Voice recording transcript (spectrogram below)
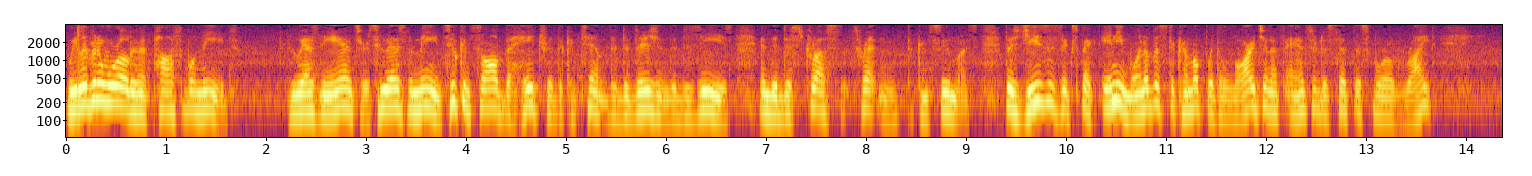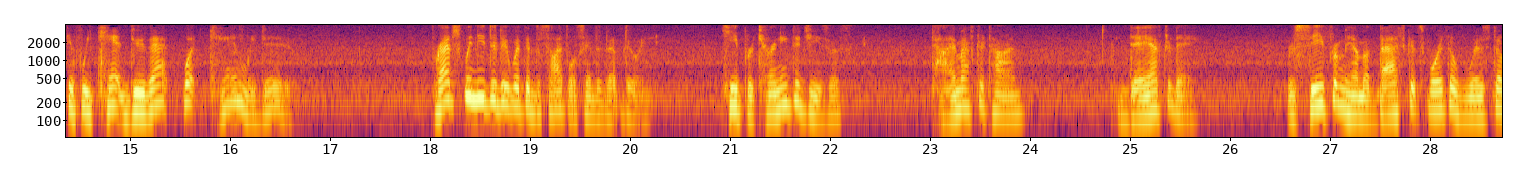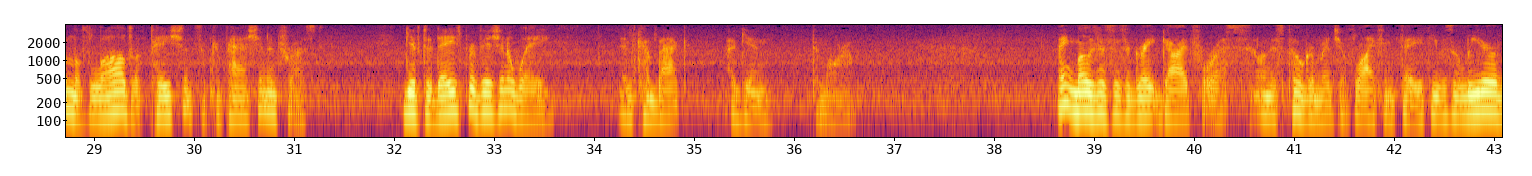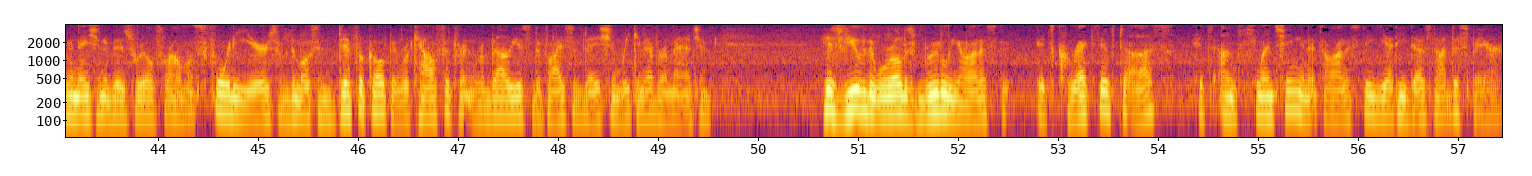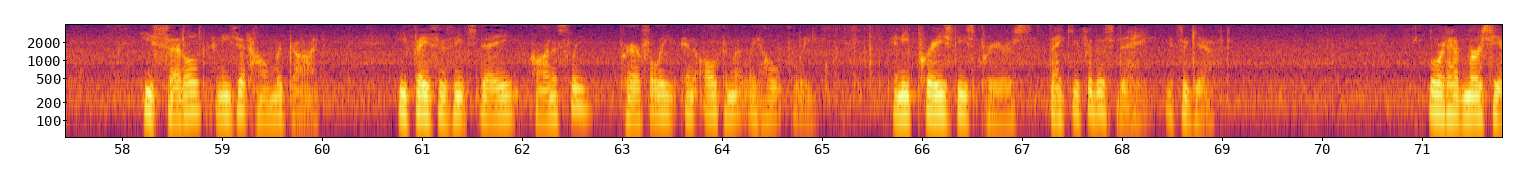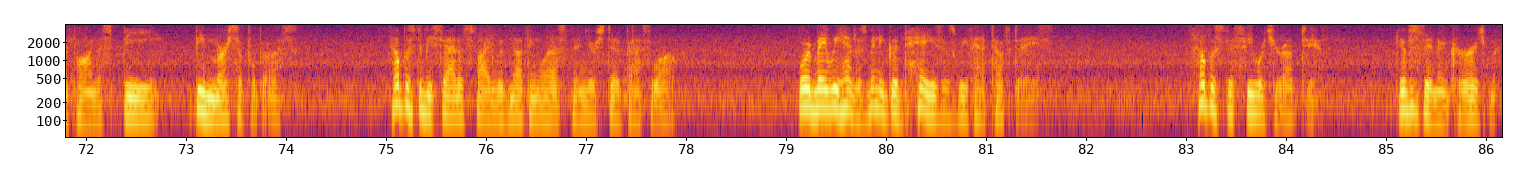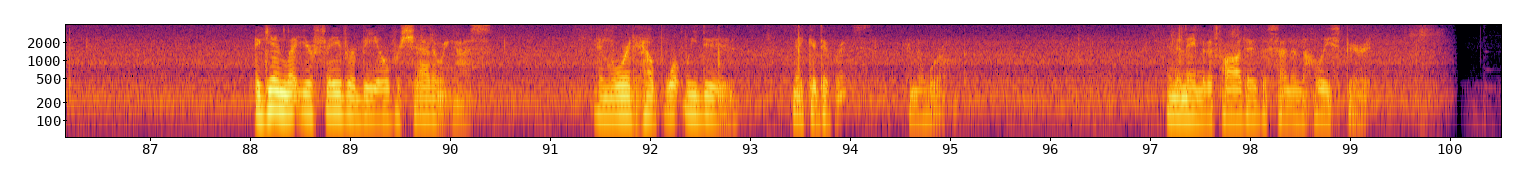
We live in a world of impossible needs. Who has the answers? Who has the means? Who can solve the hatred, the contempt, the division, the disease, and the distrust that threaten to consume us? Does Jesus expect any one of us to come up with a large enough answer to set this world right? If we can't do that, what can we do? Perhaps we need to do what the disciples ended up doing. Keep returning to Jesus time after time day after day. Receive from him a basket's worth of wisdom, of love, of patience, of compassion, and trust. Give today's provision away and come back again tomorrow. I think Moses is a great guide for us on this pilgrimage of life and faith. He was a leader of the nation of Israel for almost 40 years, of the most difficult and recalcitrant and rebellious, divisive nation we can ever imagine. His view of the world is brutally honest. It's corrective to us. It's unflinching in its honesty, yet he does not despair. He's settled and he's at home with God. He faces each day honestly, prayerfully, and ultimately hopefully. And he prays these prayers. Thank you for this day. It's a gift. Lord, have mercy upon us. Be, be merciful to us. Help us to be satisfied with nothing less than your steadfast love. Lord, may we have as many good days as we've had tough days. Help us to see what you're up to. Give us that encouragement. Again, let your favor be overshadowing us. And Lord, help what we do make a difference in the world. In the name of the Father, the Son, and the Holy Spirit.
